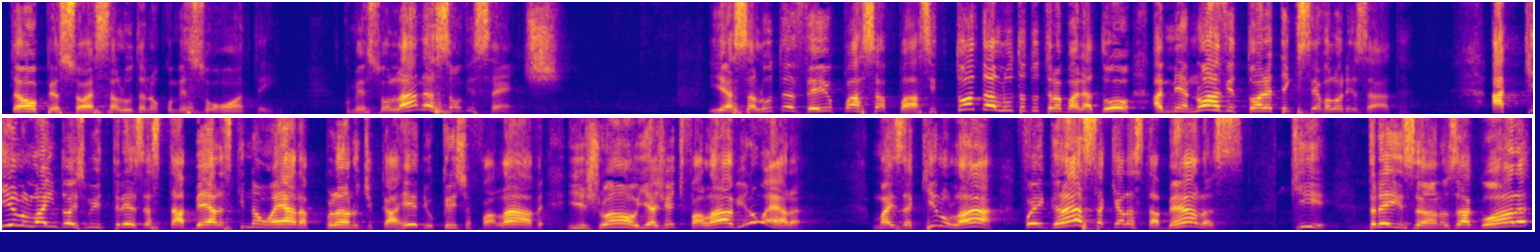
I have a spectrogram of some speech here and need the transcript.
Então, pessoal, essa luta não começou ontem. Começou lá na São Vicente. E essa luta veio passo a passo. E toda a luta do trabalhador, a menor vitória tem que ser valorizada. Aquilo lá em 2013, as tabelas, que não era plano de carreira, e o Cristian falava, e João, e a gente falava, e não era. Mas aquilo lá foi graças àquelas tabelas que, três anos agora,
